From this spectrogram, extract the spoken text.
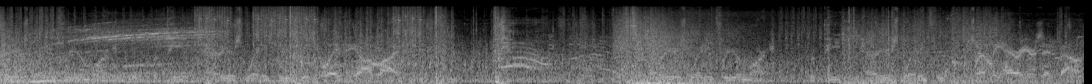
Harriers waiting for your mark. Repeat, Harriers waiting for your... UAV online. Harriers waiting for your mark. Repeat, Harriers waiting for... Friendly Harriers inbound.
